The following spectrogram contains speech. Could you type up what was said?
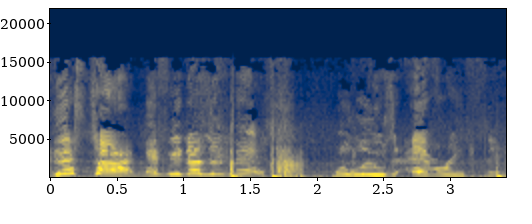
This time, if he doesn't miss, we'll lose everything.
